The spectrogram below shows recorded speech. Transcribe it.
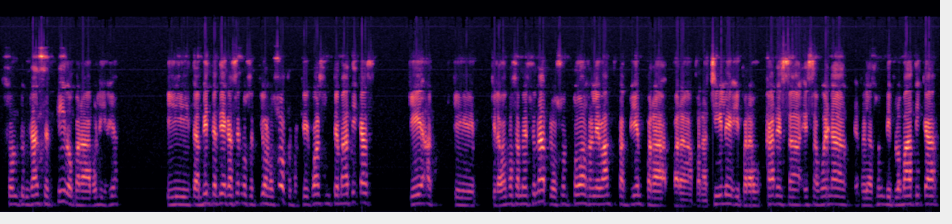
son de un gran sentido para Bolivia y también tendría que hacernos sentido a nosotros porque igual son temáticas que, que que vamos a mencionar, pero son todas relevantes también para, para, para Chile y para buscar esa, esa buena relación diplomática,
